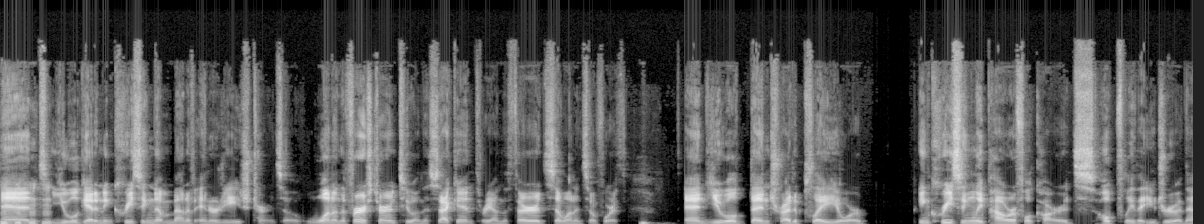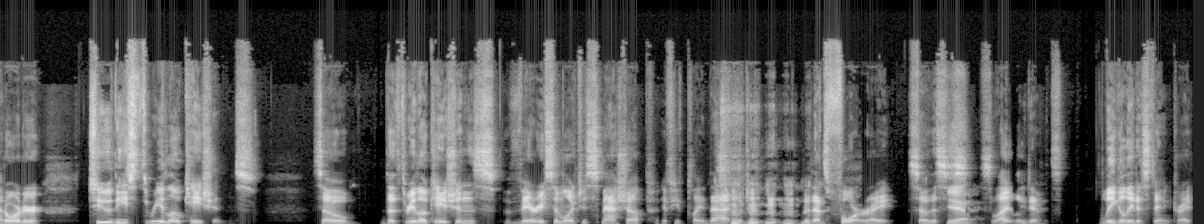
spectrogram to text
and you will get an increasing amount of energy each turn. So one on the first turn, two on the second, three on the third, so on and so forth and you will then try to play your increasingly powerful cards, hopefully that you drew in that order, to these three locations. So the three locations very similar to Smash Up if you've played that, which but that's four, right? So this is yeah. slightly different, legally distinct, right?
